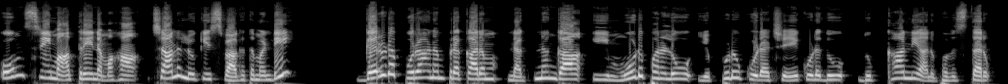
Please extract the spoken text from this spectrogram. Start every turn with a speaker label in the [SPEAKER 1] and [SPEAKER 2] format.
[SPEAKER 1] ఓం శ్రీ మాత్రే నమః. ఛానల్లోకి స్వాగతమండి. గరుడ పురాణం ప్రకారం నగ్నంగా ఈ మూడు పనులు ఎప్పుడూ కూడా చేయకూడదు దుఃఖాన్ని అనుభవిస్తారు.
